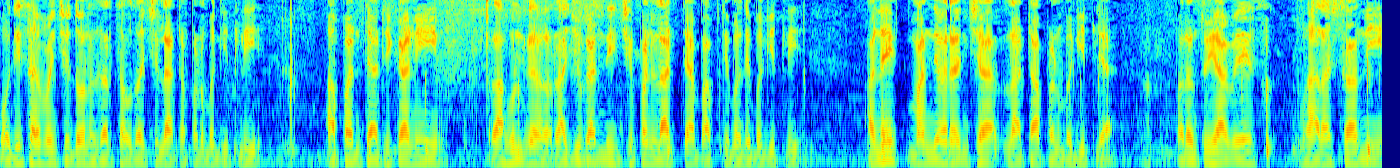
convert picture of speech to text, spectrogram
मोदी साहेबांची दोन हजार चौदाची लाट आपण बघितली. आपण त्या ठिकाणी राहुल राजीव गांधींची पण लाट त्या बाबतीमध्ये बघितली. अनेक मान्यवरांच्या लाटा आपण बघितल्या. परंतु यावेळेस महाराष्ट्राने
